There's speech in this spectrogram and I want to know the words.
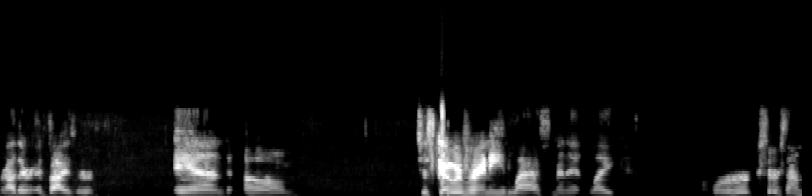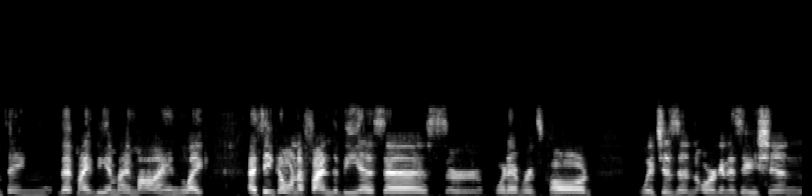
rather, advisor, and um, just go over any last minute like quirks or something that might be in my mind. Like, I think I want to find the BSS or whatever it's called, which is an organization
